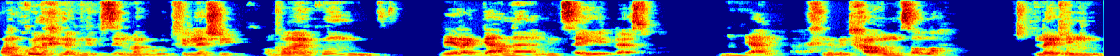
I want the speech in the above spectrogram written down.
وهنكون إحنا بنبذل مجهود في لا شيء. ربما يكون بيرجعنا من سيء مم. يعني إحنا بنحاول نصلح لكن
